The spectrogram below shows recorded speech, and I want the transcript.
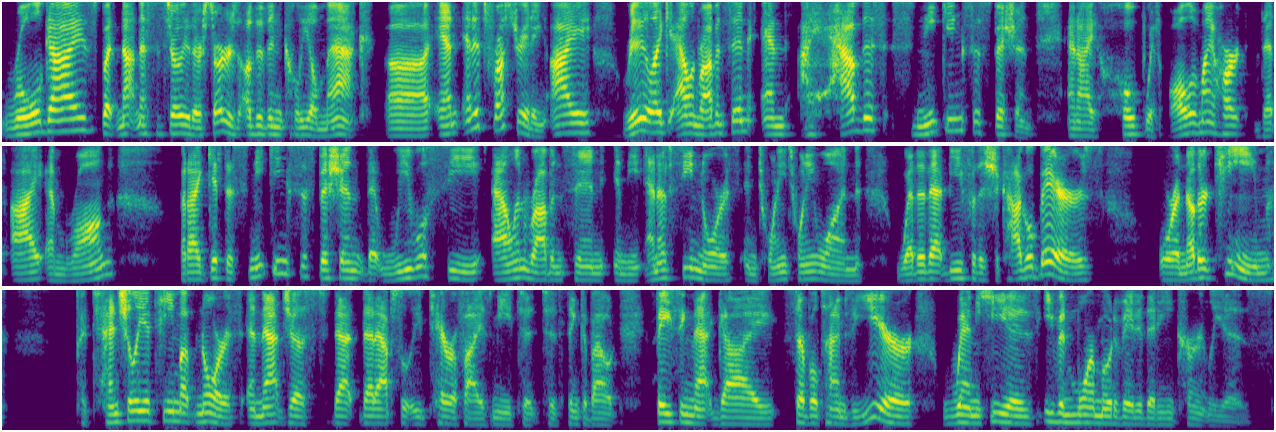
role guys, but not necessarily their starters, other than Khalil Mack. Uh, and and it's frustrating. I really like Allen Robinson, and I have this sneaking suspicion, and I hope with all of my heart that I am wrong but I get the sneaking suspicion that we will see Allen Robinson in the NFC North in 2021, whether that be for the Chicago Bears or another team, potentially a team up north. And that just that that absolutely terrifies me to to think about facing that guy several times a year when he is even more motivated than he currently is.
